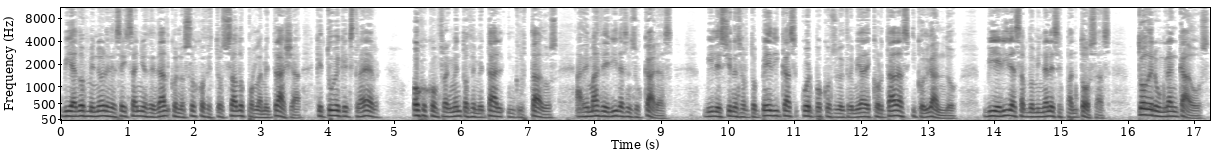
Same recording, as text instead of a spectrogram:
Vi a dos menores de 6 años de edad con los ojos destrozados por la metralla que tuve que extraer, ojos con fragmentos de metal incrustados, además de heridas en sus caras. Vi lesiones ortopédicas, cuerpos con sus extremidades cortadas y colgando. Vi heridas abdominales espantosas. Todo era un gran caos.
